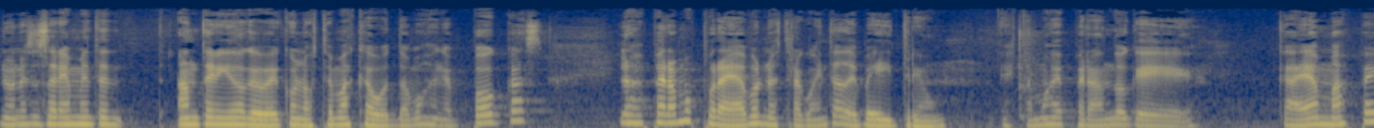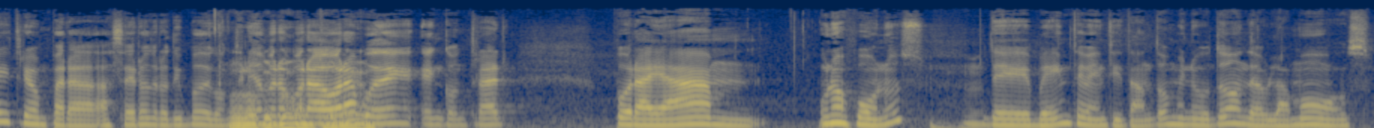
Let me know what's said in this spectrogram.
No necesariamente han tenido que ver con los temas que abordamos en el podcast. Los esperamos por allá por nuestra cuenta de Patreon. Estamos esperando que, que haya más Patreon para hacer otro tipo de contenido. tipo Pero por ahora pueden encontrar por allá mm, unos bonus de 20, 20 y tantos minutos donde hablamos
